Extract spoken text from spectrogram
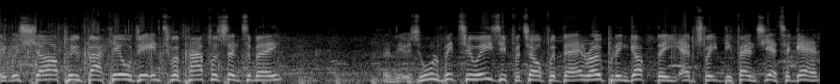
It was Sharp who back-heeled it into the path of Centre-Me. And it was all a bit too easy for Telford there, opening up the Ebbsfleet defence yet again.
